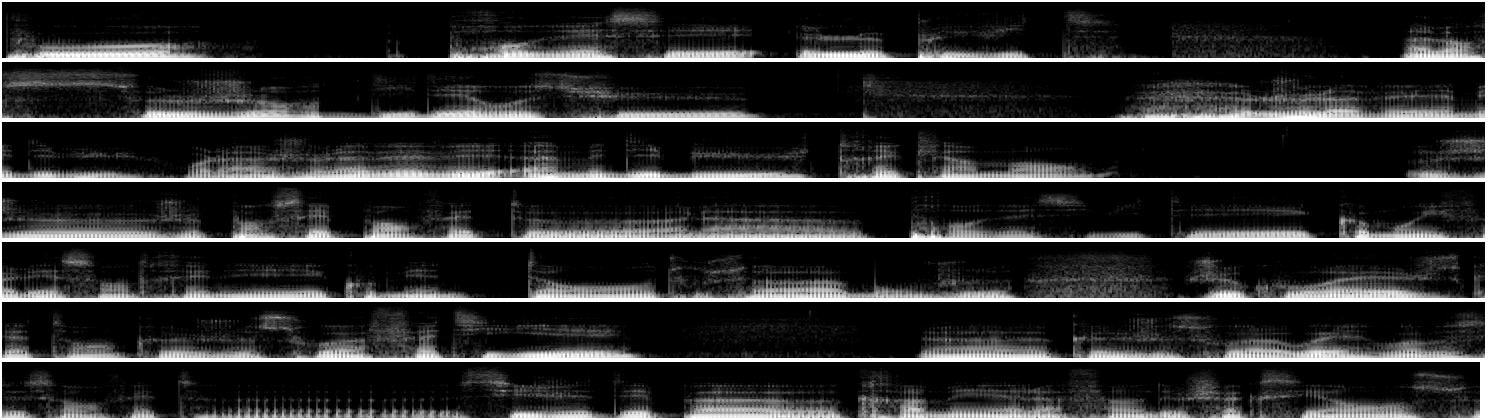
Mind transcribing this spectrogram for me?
pour progresser le plus vite. Alors ce genre d'idée reçue, je l'avais à mes débuts. Voilà, je l'avais à mes débuts, très clairement. Je ne pensais pas en fait euh, à la progressivité, comment il fallait s'entraîner, combien de temps, tout ça. Bon, je, je courais jusqu'à temps que je sois fatigué, euh, que je sois... Ouais, c'est ça en fait. Euh, si j'étais pas cramé à la fin de chaque séance,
